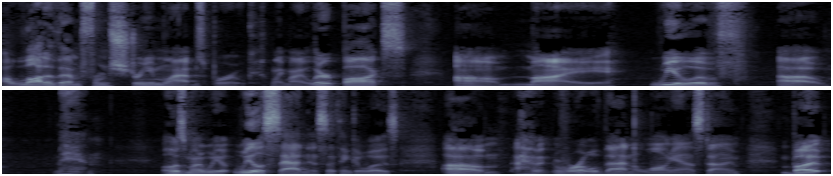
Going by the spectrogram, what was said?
a lot of them from Streamlabs broke. Like my alert box, um, my wheel of, uh, man, what was my wheel? Wheel of Sadness, I think it was. Um, I haven't rolled that in a long ass time, but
